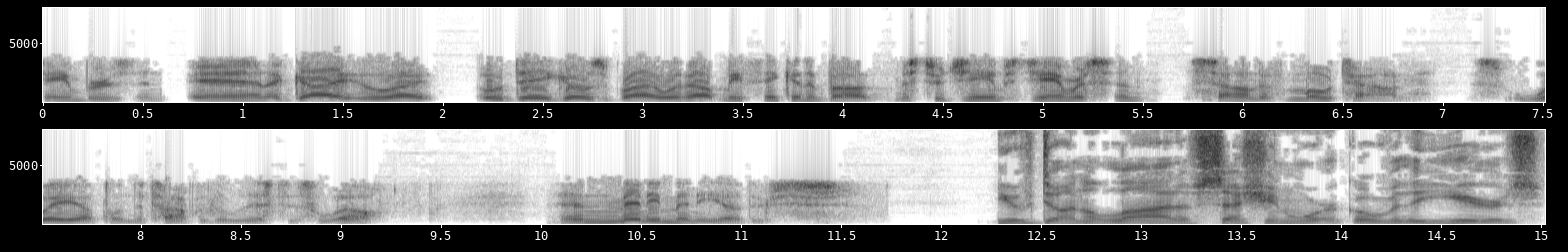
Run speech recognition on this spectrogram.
Chambers, and and a guy who I no day goes by without me thinking about Mr. James Jamerson, the sound of Motown, is way up on the top of the list as well, and many many others. You've done a lot of session work over the years.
